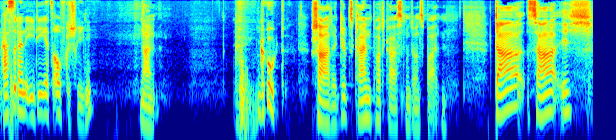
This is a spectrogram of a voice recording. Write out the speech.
Hast du deine Idee jetzt aufgeschrieben? Nein. Gut. Schade, gibt's keinen Podcast mit uns beiden. Da sah ich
